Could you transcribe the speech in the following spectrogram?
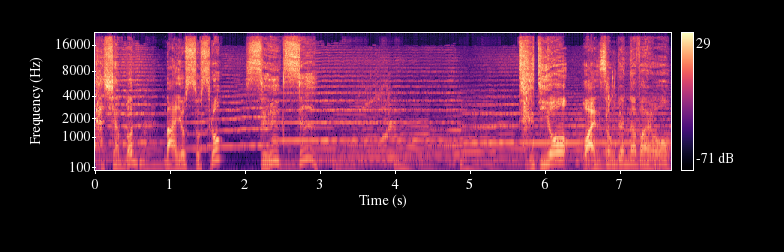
다시 한번 마요 소스로 쓱쓱. 드디어 완성됐나 봐요.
